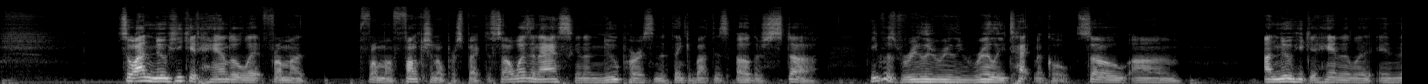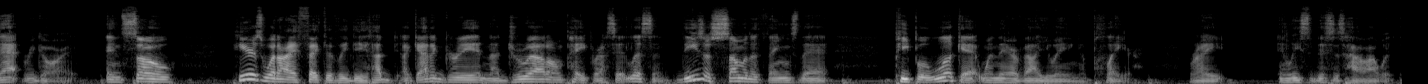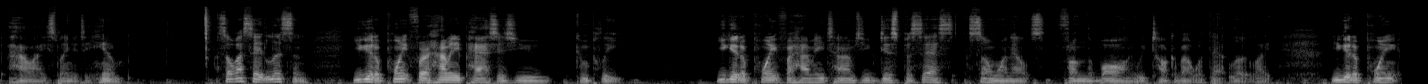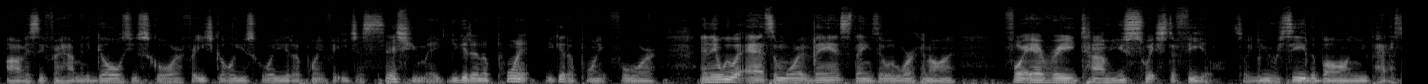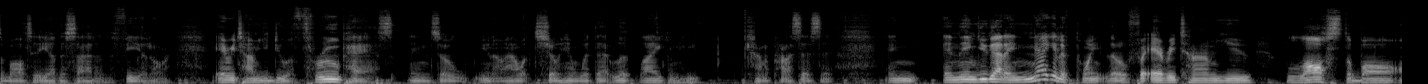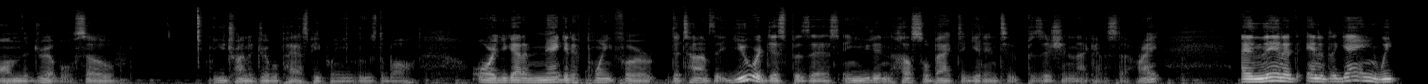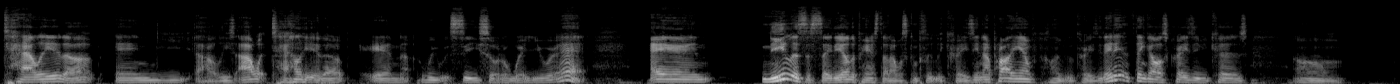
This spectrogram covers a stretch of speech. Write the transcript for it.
so I knew he could handle it from a from a functional perspective. So I wasn't asking a new person to think about this other stuff. He was really, really, really technical. So um, I knew he could handle it in that regard. And so here's what I effectively did. I, I got a grid and I drew out on paper. I said, listen, these are some of the things that people look at when they're evaluating a player, right? At least this is how I would how I explained it to him. So I said, listen, you get a point for how many passes you complete. You get a point for how many times you dispossess someone else from the ball, and we talk about what that looked like. You get a point, obviously, for how many goals you score. For each goal you score, you get a point for each assist you make. You get an, a point. You get a point for, and then we would add some more advanced things that we're working on for every time you switch the field. So you receive the ball and you pass the ball to the other side of the field, or every time you do a through pass. And so, you know, I would show him what that looked like and he kind of process it. And and then you got a negative point though for every time you lost the ball on the dribble. So you're trying to dribble past people and you lose the ball. Or you got a negative point for the times that you were dispossessed and you didn't hustle back to get into position and that kind of stuff, right? And then at the end of the game, we tally it up, and you, uh, at least I would tally it up, and we would see sort of where you were at. And needless to say, the other parents thought I was completely crazy, and I probably am completely crazy. They didn't think I was crazy because, um,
